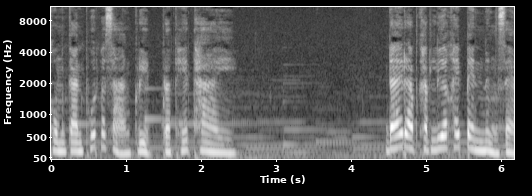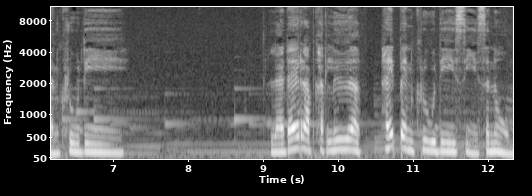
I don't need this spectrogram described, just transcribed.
คมการพูดภาษาอังกฤษประเทศไทย ได้รับคัดเลือกให้เป็นหนึ่งแสนครูดี และได้รับคัดเลือกให้เป็นครูดีสีสนม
